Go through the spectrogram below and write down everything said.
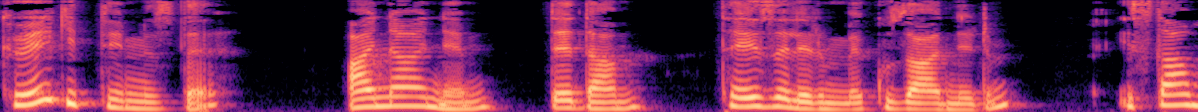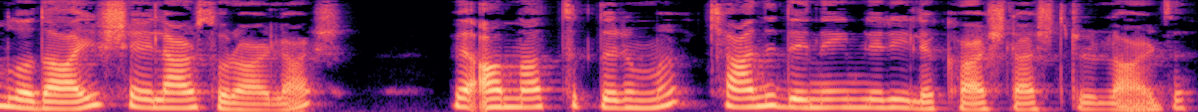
Köye gittiğimizde anneannem, dedem, teyzelerim ve kuzenlerim İstanbul'a dair şeyler sorarlar ve anlattıklarımı kendi deneyimleriyle karşılaştırırlardı.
